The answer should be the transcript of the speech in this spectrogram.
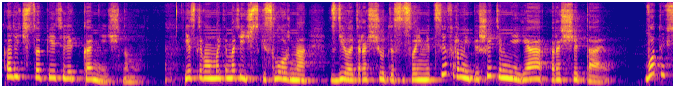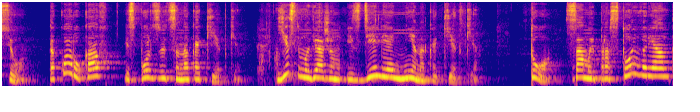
количества петелек к конечному. Если вам математически сложно сделать расчеты со своими цифрами, пишите мне, я рассчитаю. Вот и все. Такой рукав используется на кокетке. Если мы вяжем изделие не на кокетке, то самый простой вариант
